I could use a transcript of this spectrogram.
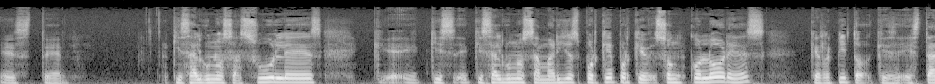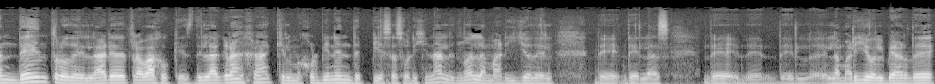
este, quizá algunos azules, quizá, quizá algunos amarillos. ¿Por qué? Porque son colores que repito, que están dentro del área de trabajo, que es de la granja, que a lo mejor vienen de piezas originales, ¿no? El amarillo del, de, las, de, de, del el amarillo, el verde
